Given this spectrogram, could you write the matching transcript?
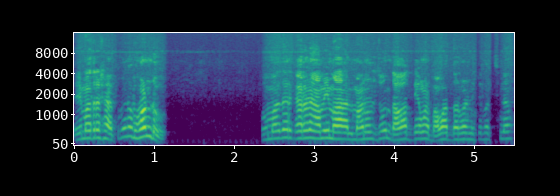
এই মাদ্রাসা? তুমি তো ভণ্ড। তোমাদের কারণে আমি মানুষজন দাওয়াত দিয়ে আমার বাবার দরবার নিতে পারছি না।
